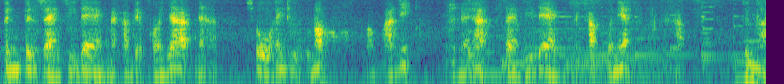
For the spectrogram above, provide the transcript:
เป็นเป็นแสงสีแดงนะครับ เดี๋ยวขออนุญาตนะฮะโชว์ให้ดูเนาะประมาณนี้เห็นไหมฮะแสงสีแดงนะครับตัวเนี้ยนะครับขึ้นมา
